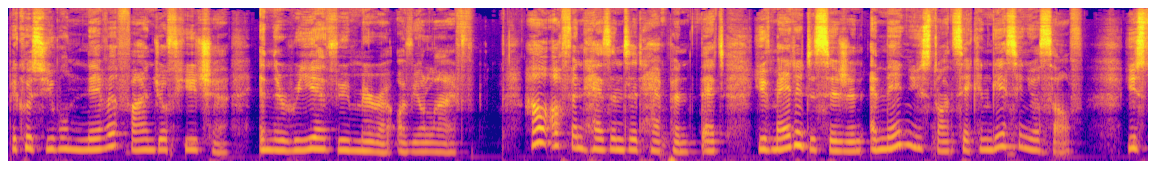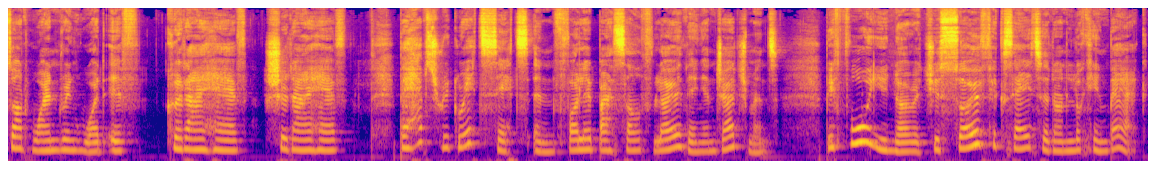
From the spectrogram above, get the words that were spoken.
because you will never find your future in the rear view mirror of your life. How often hasn't it happened that you've made a decision and then you start second guessing yourself? You start wondering, what if? Could I have? Should I have? Perhaps regret sets in, followed by self loathing and judgment. Before you know it, you're so fixated on looking back,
